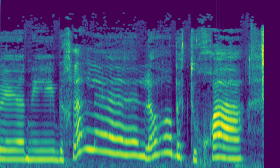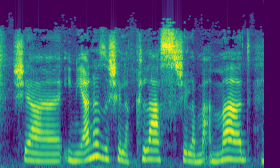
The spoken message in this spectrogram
אה, אני בכלל אה, לא בטוחה שהעניין הזה של הקלאס, של המעמד, mm-hmm.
